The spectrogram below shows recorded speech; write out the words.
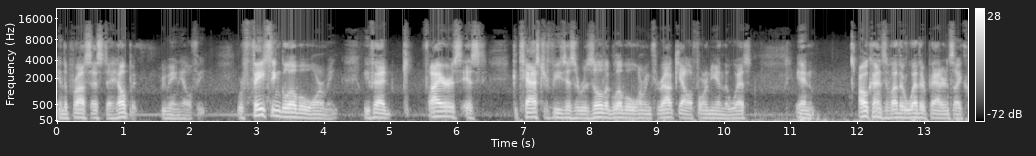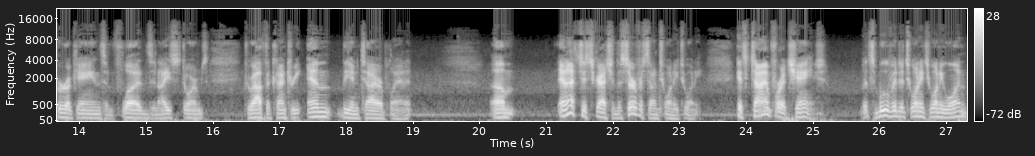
in the process to help it remain healthy. We're facing global warming. We've had fires as catastrophes as a result of global warming throughout California and the West, and all kinds of other weather patterns like hurricanes and floods and ice storms throughout the country and the entire planet. Um, and that's just scratching the surface on 2020. It's time for a change. Let's move into 2021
